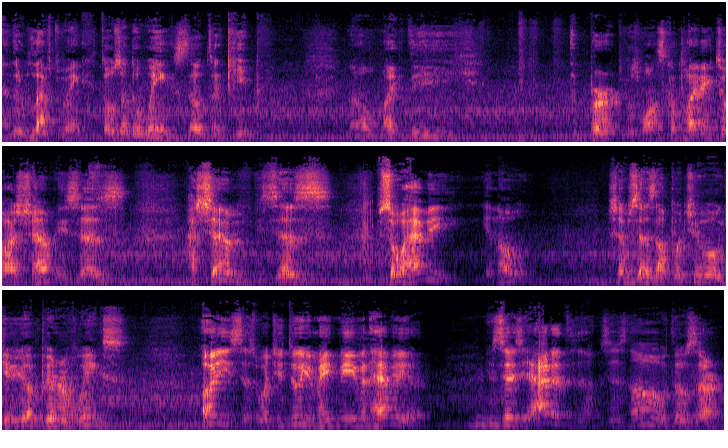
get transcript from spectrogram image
and the left wing. Those are the wings, though, to keep, you know, like the the bird was once complaining to Hashem. He says, Hashem, he says, so heavy, you know. Hashem says, I'll put you, I'll give you a pair of wings. Oh, he says, what you do? You made me even heavier. He says, you added. He says, no, those are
